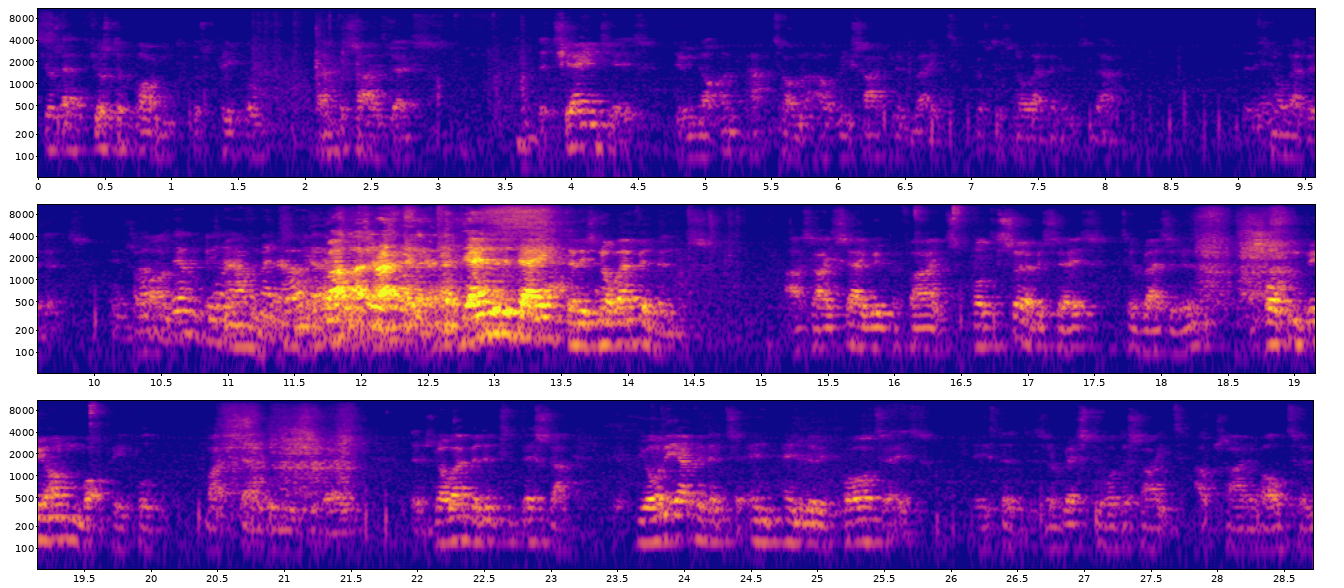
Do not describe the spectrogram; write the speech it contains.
Just, just a point, because people emphasise this, the changes do not impact on our recycling rate, because there's no evidence of that. There's no evidence. So well, on- they haven't been We haven't implemented. done yet. Well, at at the end of the day, there is no evidence. As I say, we provide other services to residents above and beyond what people might say we need to do. no evidence of this, that. The only evidence in, in the report is, is that there's a risk to other sites outside of Alton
